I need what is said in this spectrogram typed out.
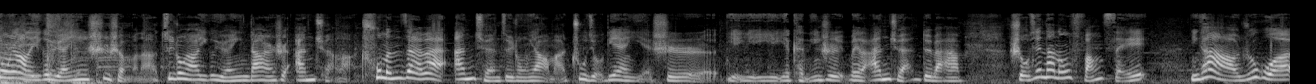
重要的一个原因是什么呢？最重要一个原因当然是安全了。出门在外，安全最重要嘛。住酒店也是，也也也也肯定是为了安全，对吧？啊，首先它能防贼。你看啊，如果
